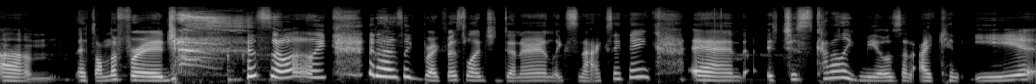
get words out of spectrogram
Um it's on the fridge. So like it has like breakfast lunch dinner and like snacks i think. And it's just kind of like meals that i can eat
